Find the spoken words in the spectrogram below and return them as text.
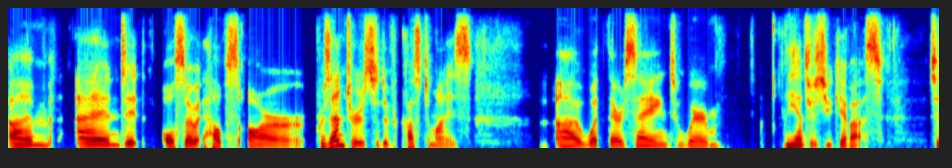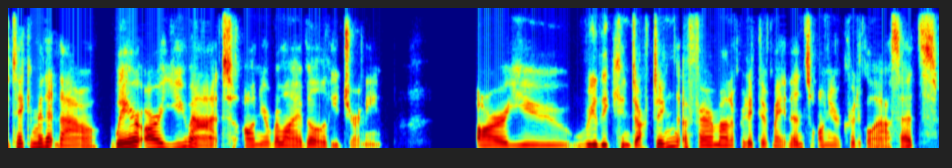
Um, and it also it helps our presenters sort of customize uh, what they're saying to where the answers you give us. So take a minute now. Where are you at on your reliability journey? Are you really conducting a fair amount of predictive maintenance on your critical assets?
